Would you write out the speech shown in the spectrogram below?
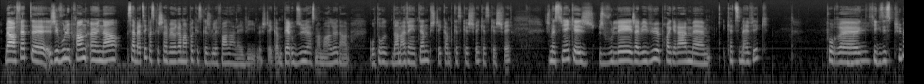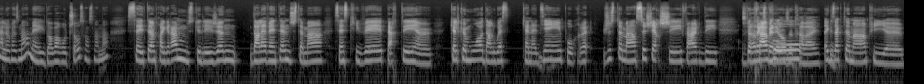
Ben, en fait, euh, j'ai voulu prendre un an sabbatique parce que je savais vraiment pas qu'est-ce que je voulais faire dans la vie. J'étais comme perdue à ce moment-là, dans, autour, dans ma vingtaine, puis j'étais comme, qu'est-ce que je fais, qu'est-ce que je fais? Je me souviens que je, je voulais, j'avais vu un programme euh, Katimavik, pour, euh, Oui. qui n'existe plus malheureusement, mais il doit y avoir autre chose en ce moment. Ça a été un programme où ce que les jeunes dans la vingtaine, justement, s'inscrivaient, partaient un- quelques mois dans l'Ouest canadien pour justement se chercher, faire des, des travaux. expériences de travail. Exactement. Puis, euh,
